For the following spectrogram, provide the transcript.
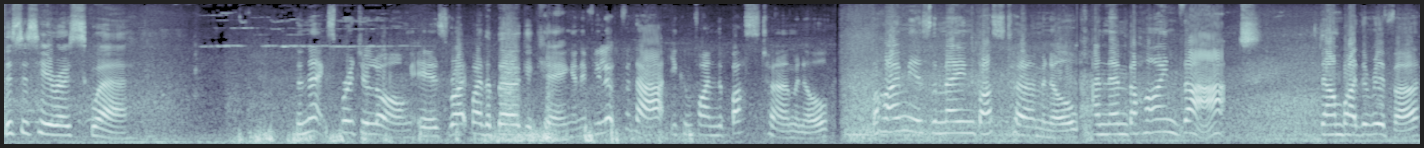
This is Heroes Square. The next bridge along is right by the Burger King, and if you look for that, you can find the bus terminal. Behind me is the main bus terminal, and then behind that, down by the river,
